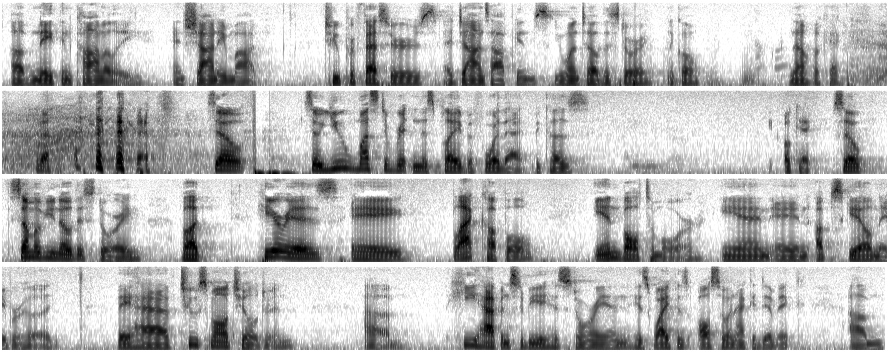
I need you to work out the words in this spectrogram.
of Nathan Connolly and Shani Mott, two professors at Johns Hopkins. You want to tell this story, Nikole? No? Okay. so, so you must have written this play before that because. Okay, so some of you know this story, but here is a black couple in Baltimore in an upscale neighborhood. They have two small children. Um, he happens to be a historian. His wife is also an academic. Um,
